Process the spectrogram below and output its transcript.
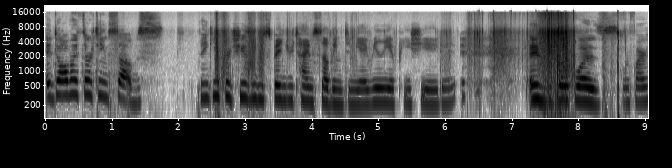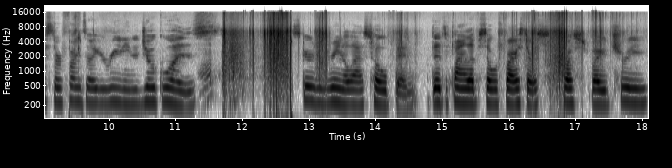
And to all my 13 subs, thank you for choosing to spend your time subbing to me. I really appreciate it. And the joke was, when Firestar finds out you're reading, the joke was, Scourge is reading The Last Hope, and that's the final episode where Firestar is crushed by a tree.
